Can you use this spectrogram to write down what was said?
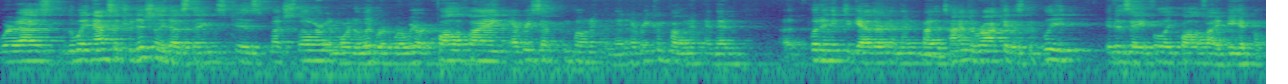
Whereas the way NASA traditionally does things is much slower and more deliberate, where we are qualifying every subcomponent and then every component and then uh, putting it together, and then by the time the rocket is complete, it is a fully qualified vehicle.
